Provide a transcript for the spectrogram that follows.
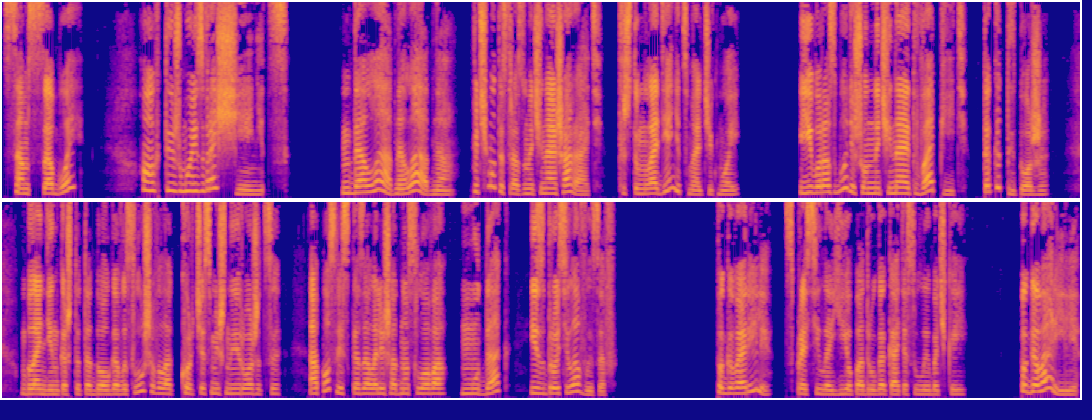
Сам с собой? Ох ты ж мой извращенец!» «Да ладно, ладно. Почему ты сразу начинаешь орать? Ты что, младенец, мальчик мой? Его разбудишь, он начинает вопить. Так и ты тоже». Блондинка что-то долго выслушивала, корча смешные рожицы, а после сказала лишь одно слово «мудак» и сбросила вызов. «Поговорили?» — спросила ее подруга Катя с улыбочкой. «Поговорили.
